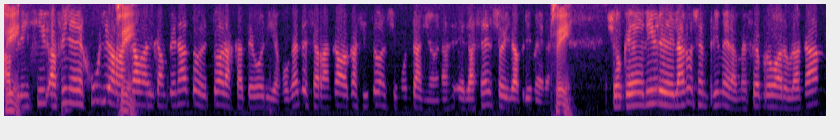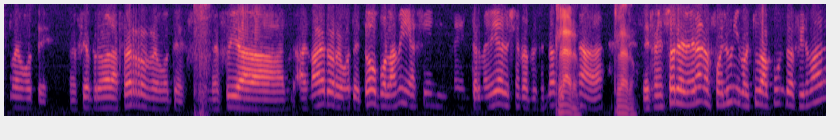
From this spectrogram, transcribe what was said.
A, Sí. principi- a fines de julio Sí. arrancaba el campeonato de todas las categorías, porque antes se arrancaba casi todo en simultáneo, el ascenso y la primera. Sí. Yo quedé libre de Lanús en primera, me fui a probar Huracán, reboté. Me fui a probar a Ferro, reboté. Me fui a Almagro, reboté. Todo por la mía, sin intermediarios, sin representantes, Claro. sin nada. Claro. Defensores de verano fue el único que estuve a punto de firmar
